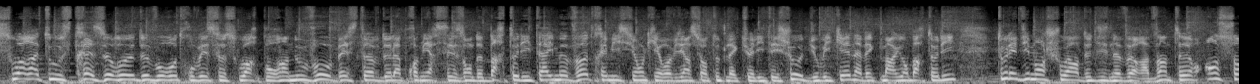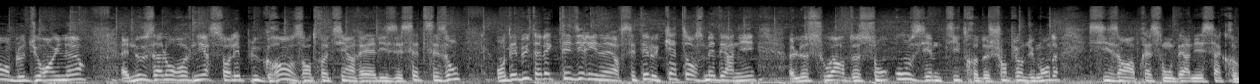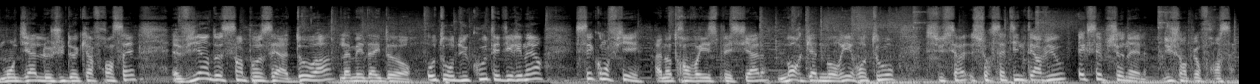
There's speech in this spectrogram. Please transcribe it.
Bonsoir à tous, très heureux de vous retrouver ce soir pour un nouveau best-of de la première saison de Bartoli Time, votre émission qui revient sur toute l'actualité chaude du week-end avec Marion Bartoli. Tous les dimanches soirs de 19h à 20h, ensemble durant une heure, nous allons revenir sur les plus grands entretiens réalisés cette saison. On débute avec Teddy Riner, c'était le 14 mai dernier, le soir de son 11e titre de champion du monde. Six ans après son dernier sacre mondial, le judoka français vient de s'imposer à Doha, la médaille d'or autour du cou. Teddy Riner s'est confié à notre envoyé spécial, Morgan Maury. Retour sur cette interview exceptionnelle du champion français.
